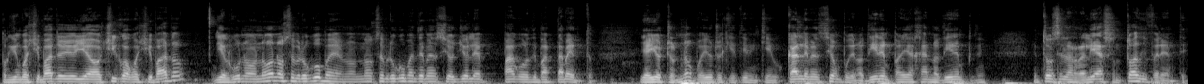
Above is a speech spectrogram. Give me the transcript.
Porque en Guachipato yo llevo chicos a Guachipato y algunos no, no se preocupen, no, se preocupen de pensión, yo les pago departamento. Y hay otros no, pues hay otros que tienen que buscarle pensión porque no tienen para viajar, no tienen. Entonces las realidades son todas diferentes.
